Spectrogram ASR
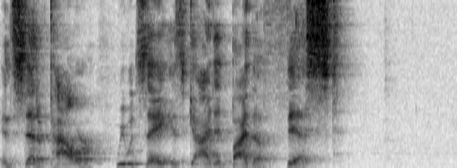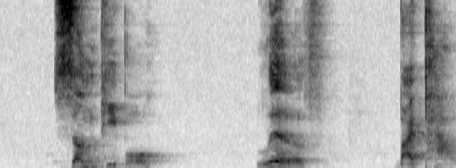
instead of power, we would say is guided by the fist. Some people live by power.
